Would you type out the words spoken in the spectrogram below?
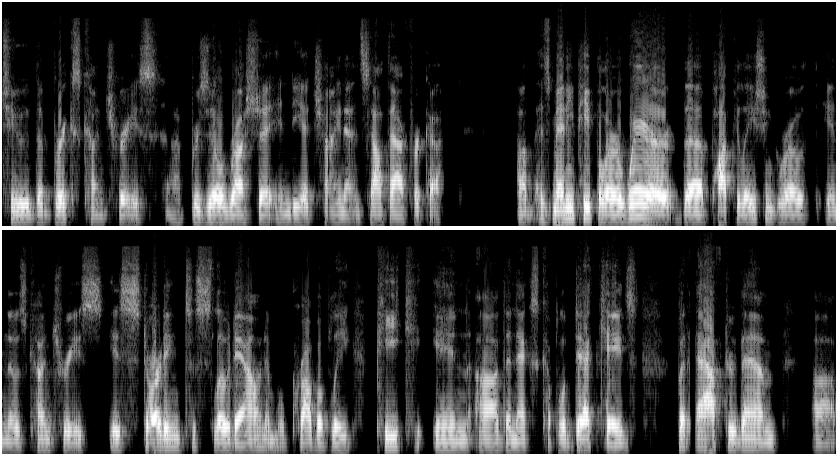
to the BRICS countries uh, Brazil, Russia, India, China, and South Africa. Um, as many people are aware, the population growth in those countries is starting to slow down and will probably peak in uh, the next couple of decades. But after them, uh,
